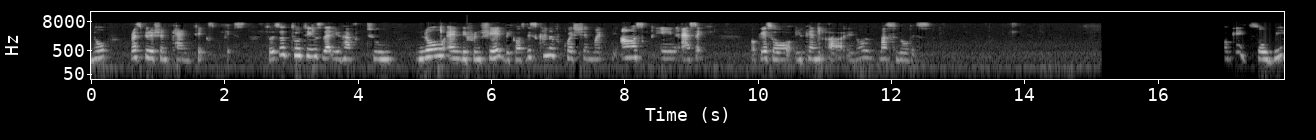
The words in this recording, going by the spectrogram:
no, respiration can take place. So these are two things that you have to know and differentiate because this kind of question might be asked in essay. Okay so you can uh, you know must know this. Okay so we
